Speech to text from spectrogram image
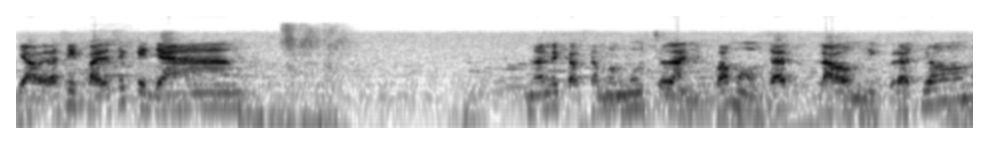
Y ahora sí, parece que ya no le causamos mucho daño. Vamos a usar la omnicuración.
